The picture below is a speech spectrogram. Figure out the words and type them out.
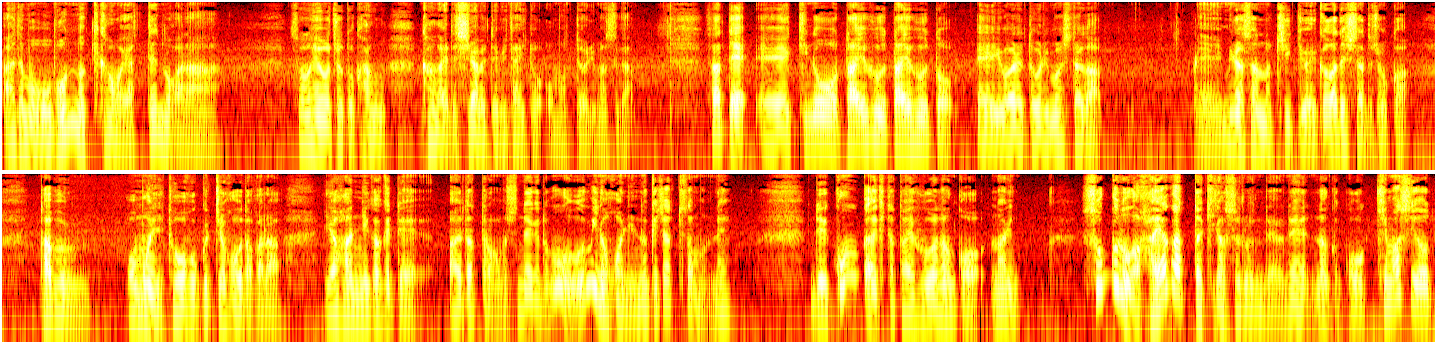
あ、でもお盆の期間はやってんのかな。その辺をちょっと考えて調べてみたいと思っておりますが。さて、えー昨日台風台風と、えー言われておりましたが、えー皆さんの地域はいかがでしたでしょうか？多分主に東北地方だから夜半にかけてあれだったのかもしれないけどもう海の方に抜けちゃってたもんね。で今回来た台風はなんか何速度が速かった気がするんだよね。なんかこう来ますよって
